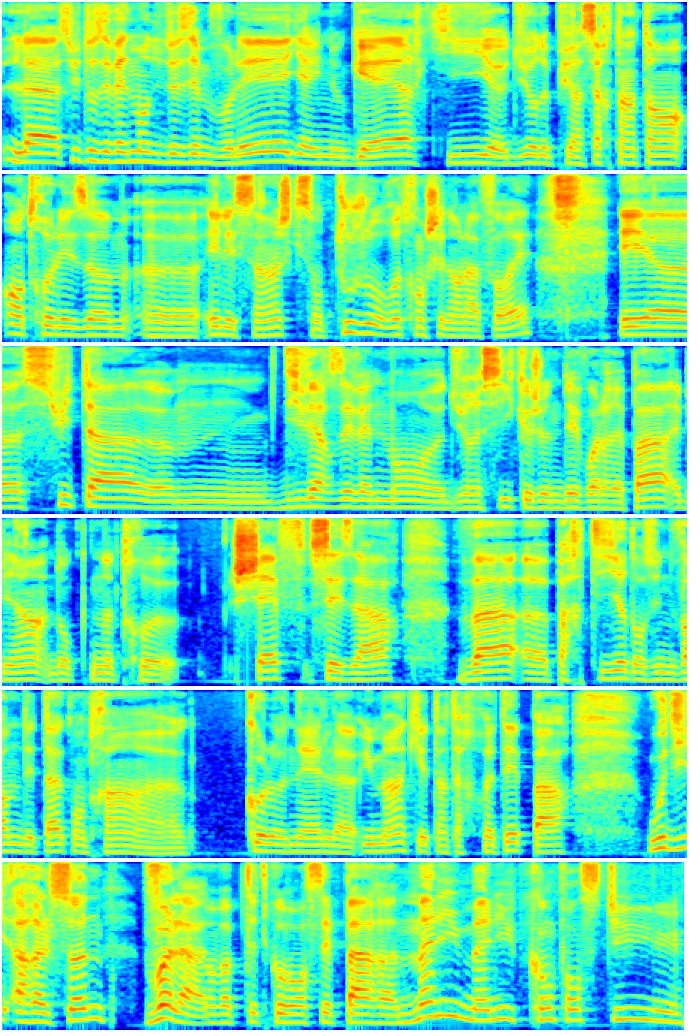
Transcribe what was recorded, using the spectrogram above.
la, suite aux événements du deuxième volet, il y a une guerre qui euh, dure depuis un certain temps entre les hommes euh, et les singes, qui sont toujours retranchés dans la forêt. Et euh, suite à divers événements du récit que je ne dévoilerai pas, eh bien, donc notre chef César va partir dans une vendetta contre un colonel humain qui est interprété par Woody Harrelson. Voilà, on va peut-être commencer par Manu. Manu, qu'en penses-tu?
